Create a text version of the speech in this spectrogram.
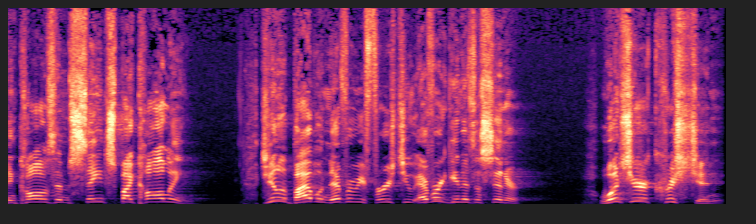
and calls them saints by calling. Do you know the Bible never refers to you ever again as a sinner? Once you're a Christian,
